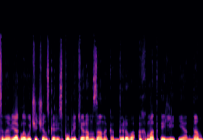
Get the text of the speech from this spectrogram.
Сыновья главы Чеченской республики Рамзана Кадырова, Ахмад Эли и Адам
